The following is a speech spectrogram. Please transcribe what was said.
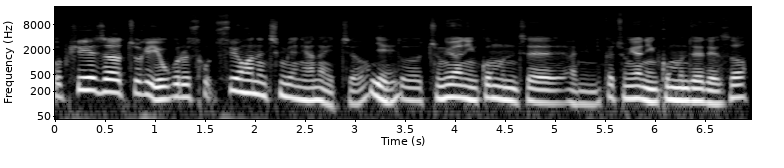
뭐 피해자 쪽의 요구를 소, 수용하는 측면이 하나 있죠. 예. 또 중요한 인권 문제 아닙니까? 중요한 인권 문제에 대해서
